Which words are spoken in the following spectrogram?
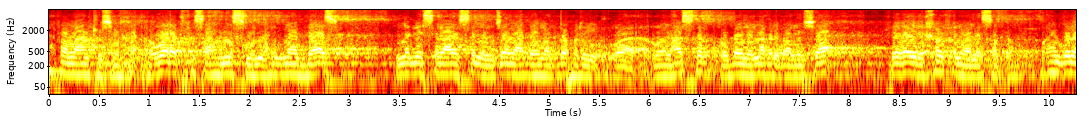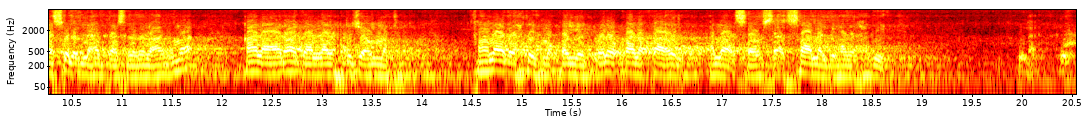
عفى الله عنك شيخ. ورد في صحيح مسلم عن ابن عباس النبي صلى الله عليه وسلم جمع بين الظهر والعصر وبين المغرب والعشاء في غير خوف ولا سفر وعندما سئل ابن عباس رضي الله عنهما قال أراد أن لا يحرج أمته فهل هذا الحديث مقيد ولو قال قائل أنا سأعمل بهذا الحديث. نعم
